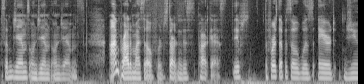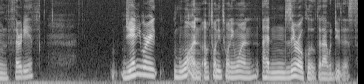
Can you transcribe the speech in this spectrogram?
Some gems on gems on gems. I'm proud of myself for starting this podcast. If the first episode was aired June 30th, January 1 of 2021, I had zero clue that I would do this.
